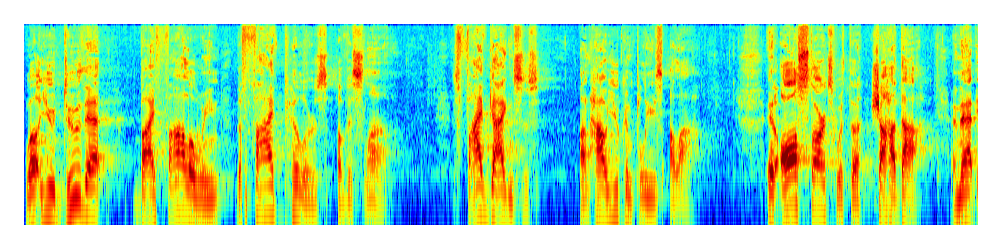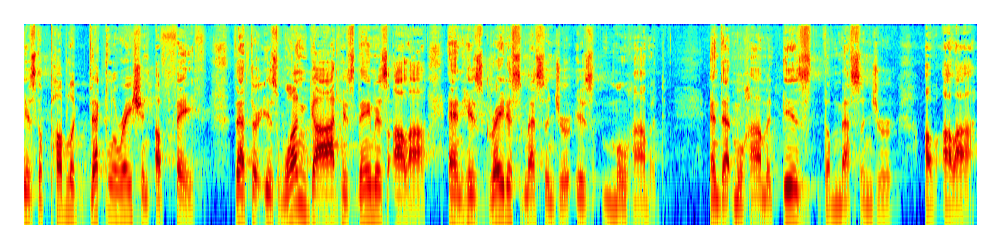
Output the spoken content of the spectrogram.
Well, you do that by following the five pillars of Islam. There's five guidances on how you can please Allah. It all starts with the Shahada, and that is the public declaration of faith that there is one God, his name is Allah, and his greatest messenger is Muhammad, and that Muhammad is the messenger of Allah.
